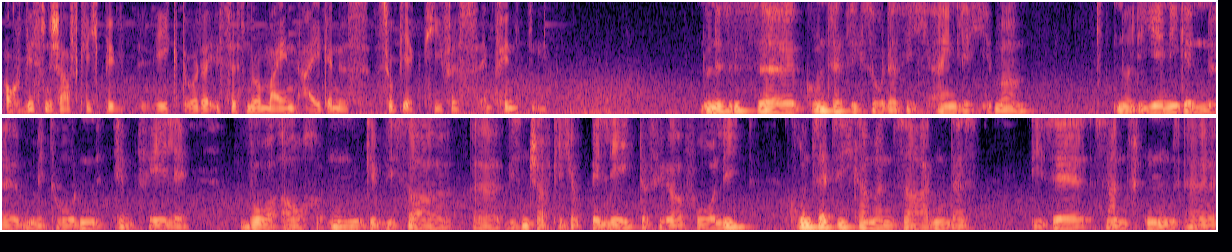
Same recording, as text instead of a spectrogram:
auch wissenschaftlich belegt oder ist es nur mein eigenes subjektives Empfinden? Nun, es ist äh, grundsätzlich so, dass ich eigentlich immer nur diejenigen äh, Methoden empfehle, wo auch ein gewisser äh, wissenschaftlicher Beleg dafür vorliegt. Grundsätzlich kann man sagen, dass diese sanften äh,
